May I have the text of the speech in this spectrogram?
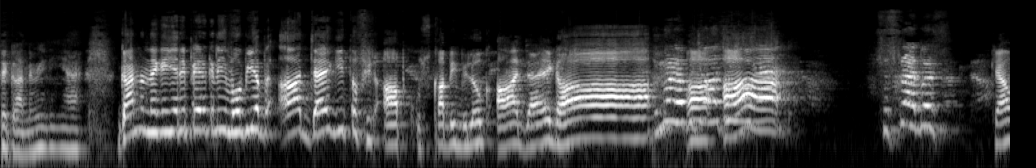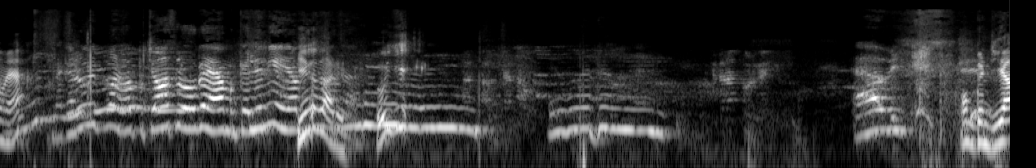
तक गन भी नहीं है। गन होने के ये रिपेयर के लिए वो भी अब आ जाएगी तो फिर आप उसका भी व्लॉग आ जाएगा। आ, आ, सब्सक्राइबर्स क्या हुआ है? पचास लोग हैं हम अकेले नहीं हैं ये? ओ, ये। गंजिया।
